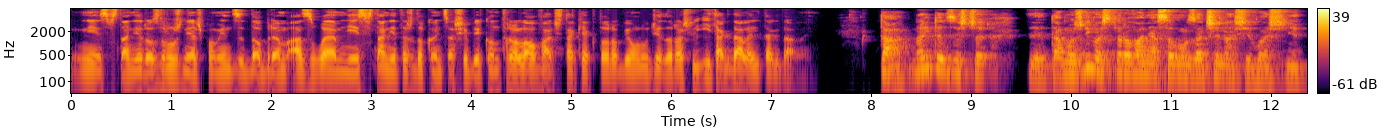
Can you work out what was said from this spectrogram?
nie jest w stanie rozróżniać pomiędzy dobrem a złem, nie jest w stanie też do końca siebie kontrolować, tak jak to robią ludzie dorośli i tak dalej, i tak dalej. Tak, no i to jest jeszcze y, ta możliwość sterowania sobą zaczyna się właśnie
